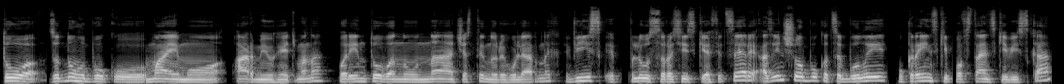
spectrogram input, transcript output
то з одного боку маємо армію гетьмана, орієнтовану на частину регулярних військ, плюс російські офіцери. А з іншого боку, це були українські повстанські війська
